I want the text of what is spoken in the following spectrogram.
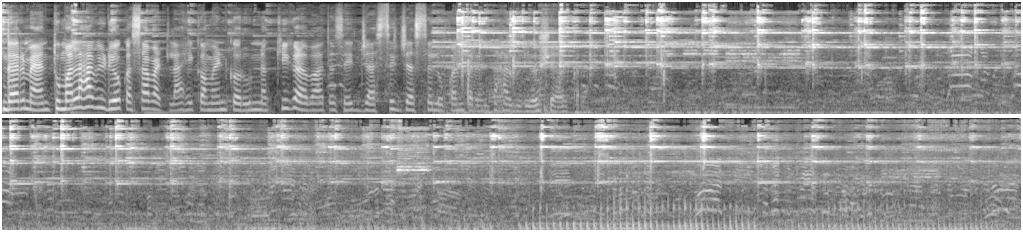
दरम्यान तुम्हाला हा व्हिडिओ कसा वाटला हे कमेंट करून नक्की कळवा तसेच जास्तीत जास्त लोकांपर्यंत हा व्हिडिओ शेअर करा.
